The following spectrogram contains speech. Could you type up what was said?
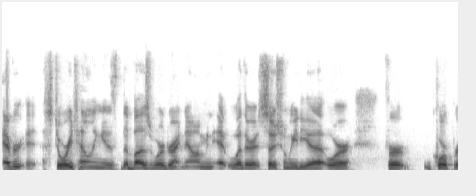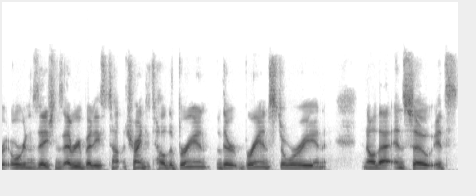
every storytelling is the buzzword right now. I mean, it, whether it's social media or for corporate organizations, everybody's t- trying to tell the brand their brand story and and all that. And so it's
